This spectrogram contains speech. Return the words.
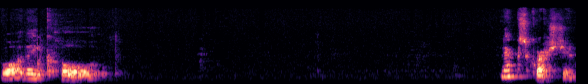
What are they called? Next question.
